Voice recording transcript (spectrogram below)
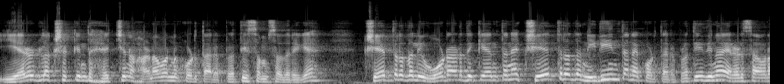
ಎರಡು ಲಕ್ಷಕ್ಕಿಂತ ಹೆಚ್ಚಿನ ಹಣವನ್ನು ಕೊಡ್ತಾರೆ ಪ್ರತಿ ಸಂಸದರಿಗೆ. ಕ್ಷೇತ್ರದಲ್ಲಿ ಓಡಾಡೋದಕ್ಕೆ ಅಂತಲೇ ಕ್ಷೇತ್ರದ ನಿಧಿ ಅಂತಲೇ ಕೊಡ್ತಾರೆ. ಪ್ರತಿದಿನ ಎರಡು ಸಾವಿರ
